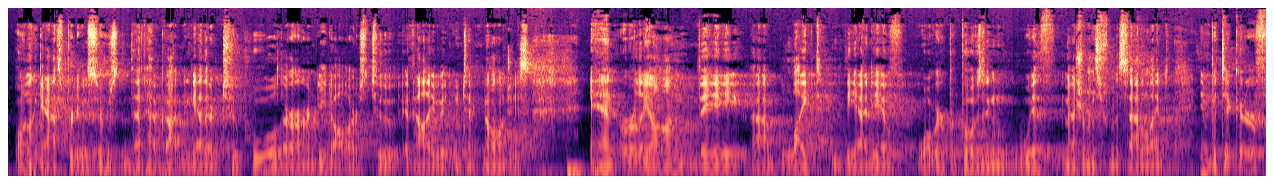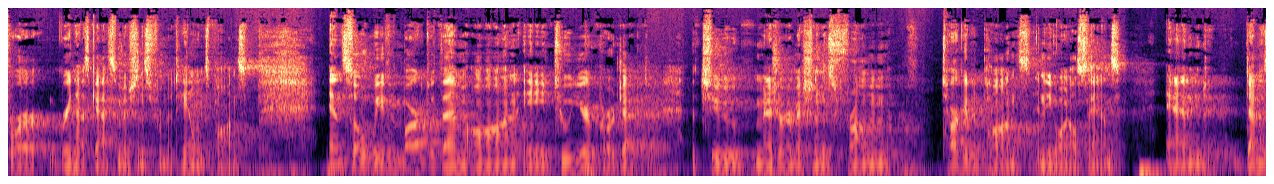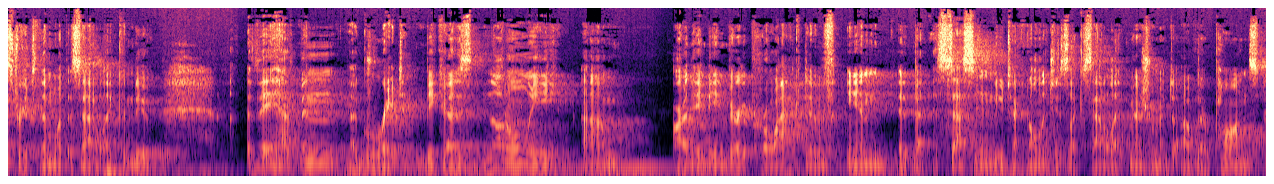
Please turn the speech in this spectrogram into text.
oil and gas producers that have gotten together to pool their R&D dollars to evaluate new technologies. And early on, they uh, liked the idea of what we are proposing with measurements from a satellite, in particular for greenhouse gas emissions from the tailings ponds. And so we've embarked with them on a two year project to measure emissions from targeted ponds in the oil sands and demonstrate to them what the satellite can do. They have been uh, great because not only um, are they being very proactive in assessing new technologies like satellite measurement of their ponds,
